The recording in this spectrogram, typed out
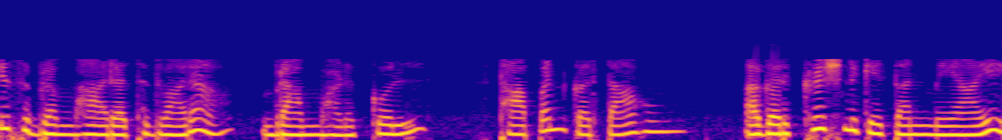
इस ब्रह्मा रथ द्वारा ब्राह्मण कुल स्थापन करता हूँ। अगर कृष्ण के तन में आए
